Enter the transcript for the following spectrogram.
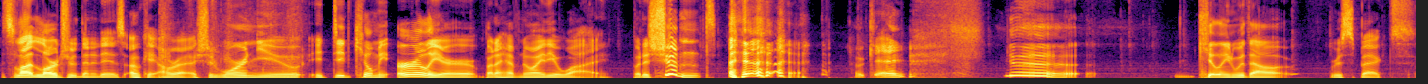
it's a lot larger than it is. Okay, all right. I should warn you, it did kill me earlier, but I have no idea why. But it shouldn't. okay. Yeah. Killing without respect.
